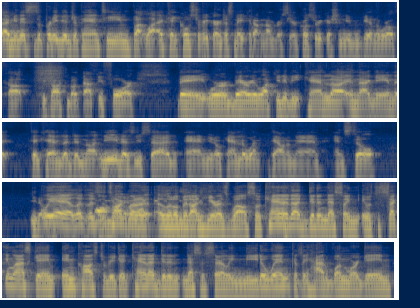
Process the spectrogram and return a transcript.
I mean, this is a pretty good Japan team, but like, okay, Costa Rica are just making up numbers here. Costa Rica shouldn't even be in the World Cup. We talked about that before. They were very lucky to beat Canada in that game that, that Canada did not need, as you said. And, you know, Canada went down a man and still, you know. Well, yeah, let, us talk about it a little bit on here as well. So Canada didn't necessarily, it was the second last game in Costa Rica. Canada didn't necessarily need a win because they had one more game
